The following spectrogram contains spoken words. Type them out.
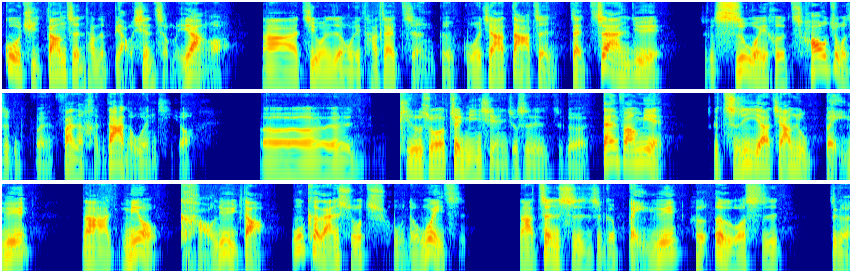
过去当政他的表现怎么样哦，那纪文认为他在整个国家大政在战略这个思维和操作这个部分犯了很大的问题哦。呃，比如说最明显就是这个单方面这个执意要加入北约，那没有考虑到乌克兰所处的位置，那正是这个北约和俄罗斯。这个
